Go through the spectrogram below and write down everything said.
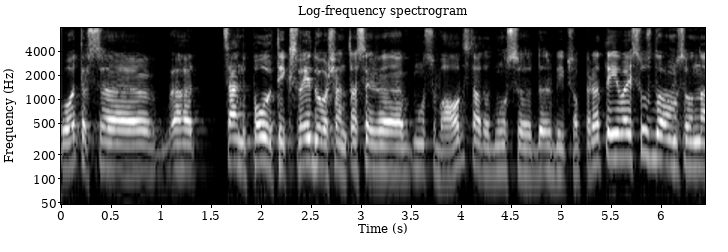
Otrs - cenu politikas veidošana. Tas ir mūsu valdes, tātad mūsu darbības operatīvais uzdevums. Un,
